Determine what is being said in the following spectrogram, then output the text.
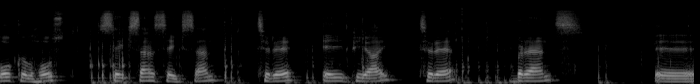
localhost 8080 API brands e,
